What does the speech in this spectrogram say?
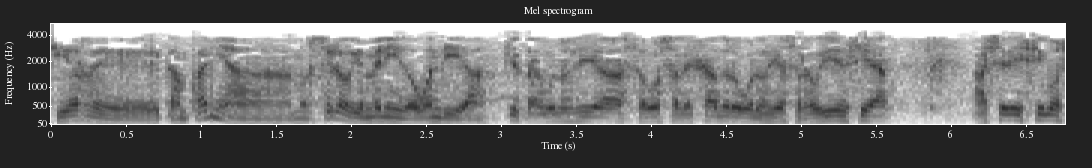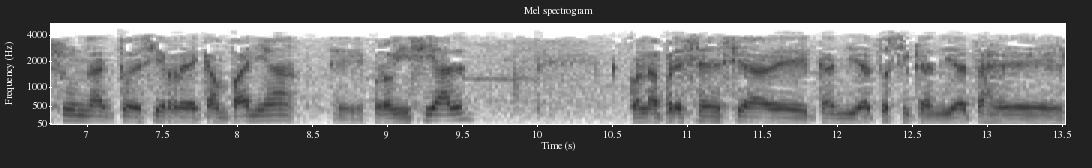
cierre de campaña. Marcelo, bienvenido, buen día. ¿Qué tal? Buenos días a vos Alejandro, buenos días a la audiencia. Ayer hicimos un acto de cierre de campaña eh, provincial con la presencia de candidatos y candidatas de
